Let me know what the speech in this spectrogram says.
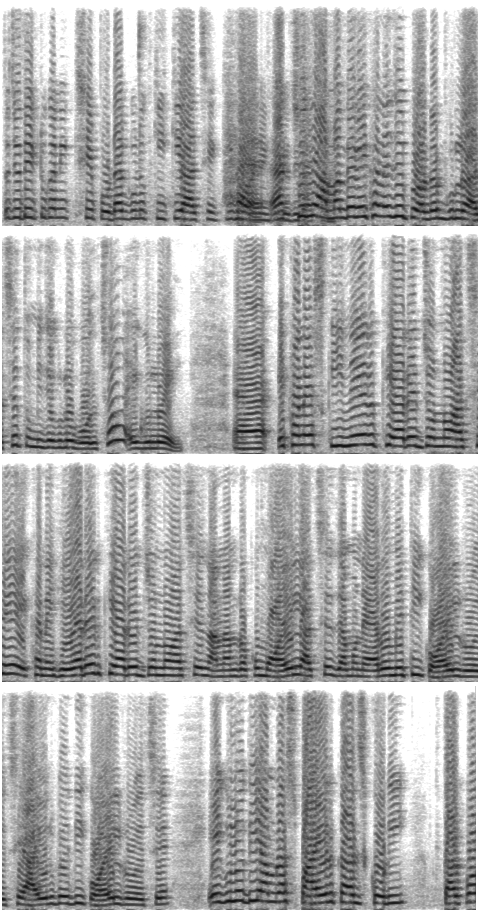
তো যদি একটুখানি সেই প্রোডাক্টগুলো কি কি আছে কি হ্যাঁ অ্যাকচুয়ালি আমাদের এখানে যে প্রোডাক্টগুলো আছে তুমি যেগুলো বলছো এগুলোই। এখানে স্কিনের কেয়ারের জন্য আছে, এখানে হেয়ারের কেয়ারের জন্য আছে, নানান রকম অয়েল আছে, যেমন অ্যারোমেটিক অয়েল রয়েছে, আয়ুর্বেদিক অয়েল রয়েছে। এগুলো দিয়ে আমরা স্পায়ের কাজ করি, তারপর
